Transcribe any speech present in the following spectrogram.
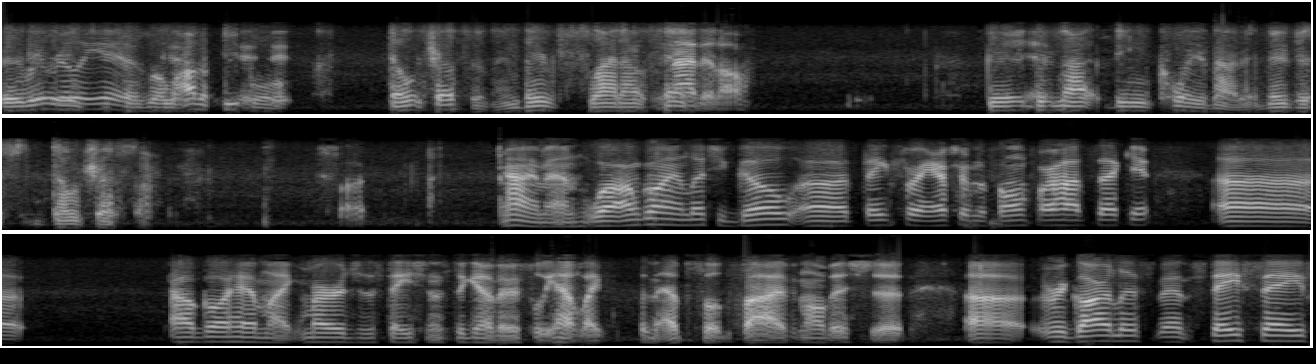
It really, it really is, is, because a lot of people it, it, don't trust them, and they're flat out saying not at all. They're, yeah. they're not being coy about it. They just don't trust them. Fuck. All right, man. Well, I'm going to let you go. Uh, thanks for answering the phone for a hot second. Uh, I'll go ahead and like merge the stations together so we have like an episode five and all this shit. Uh, regardless, man, stay safe.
